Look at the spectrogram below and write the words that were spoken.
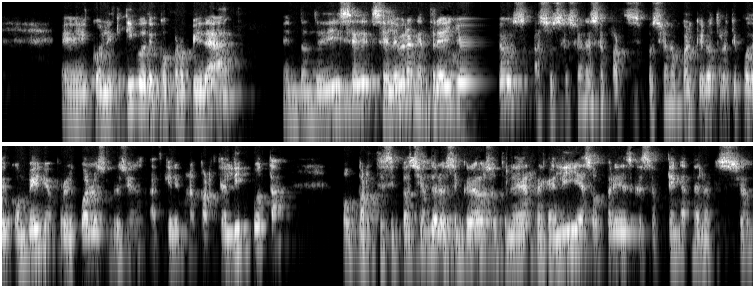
Eh, colectivo de copropiedad, en donde dice, celebran entre ellos asociaciones en participación o cualquier otro tipo de convenio por el cual los inversiones adquieren una parte alícuota o participación de los ingresos, utilidades, regalías o pérdidas que se obtengan de la realización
